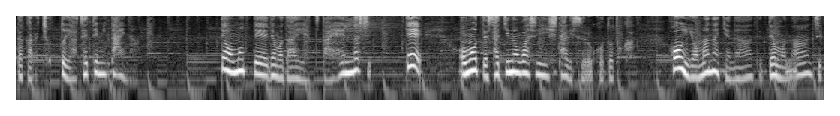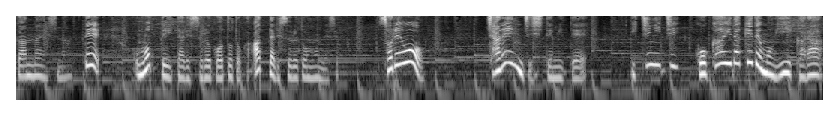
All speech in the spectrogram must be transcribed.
だからちょっと痩せてみたいなって思ってでもダイエット大変だしって思って先延ばしにしたりすることとか本読まなきゃなってでもな時間ないしなって思っていたりすることとかあったりすると思うんですよ。それをチャレンジしてみて1日5回だけでもいいから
